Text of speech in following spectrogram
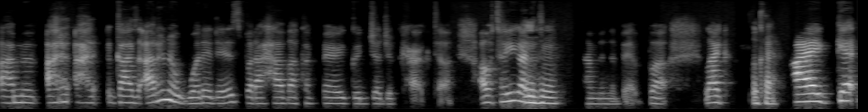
I'm a, I, I guys I don't know what it is but I have like a very good judge of character. I'll tell you guys Mhm. I'm in a bit but like Okay. I get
